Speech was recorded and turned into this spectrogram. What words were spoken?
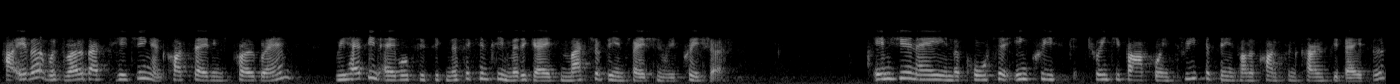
However, with robust hedging and cost savings programs, we have been able to significantly mitigate much of the inflationary pressure. MG&A in the quarter increased 25.3% on a constant currency basis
